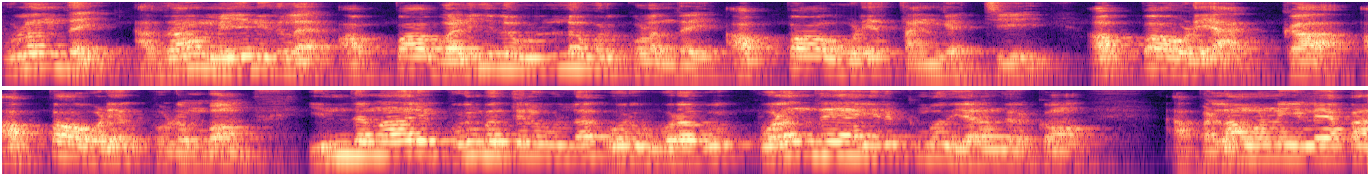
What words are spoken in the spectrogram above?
குழந்தை அதான் மெயின் இதில். அப்பா வழியில் உள்ள ஒரு குழந்தை அப்பாவுடைய தங்கச்சி அப்பாவுடைய அக்கா அப்பாவுடைய குடும்பம். இந்த மாதிரி குடும்பத்தில் உள்ள ஒரு உறவு குழந்தையாக இருக்கும்போது இறந்திருக்கும். அப்போல்லாம் ஒன்றும் இல்லையாப்பா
